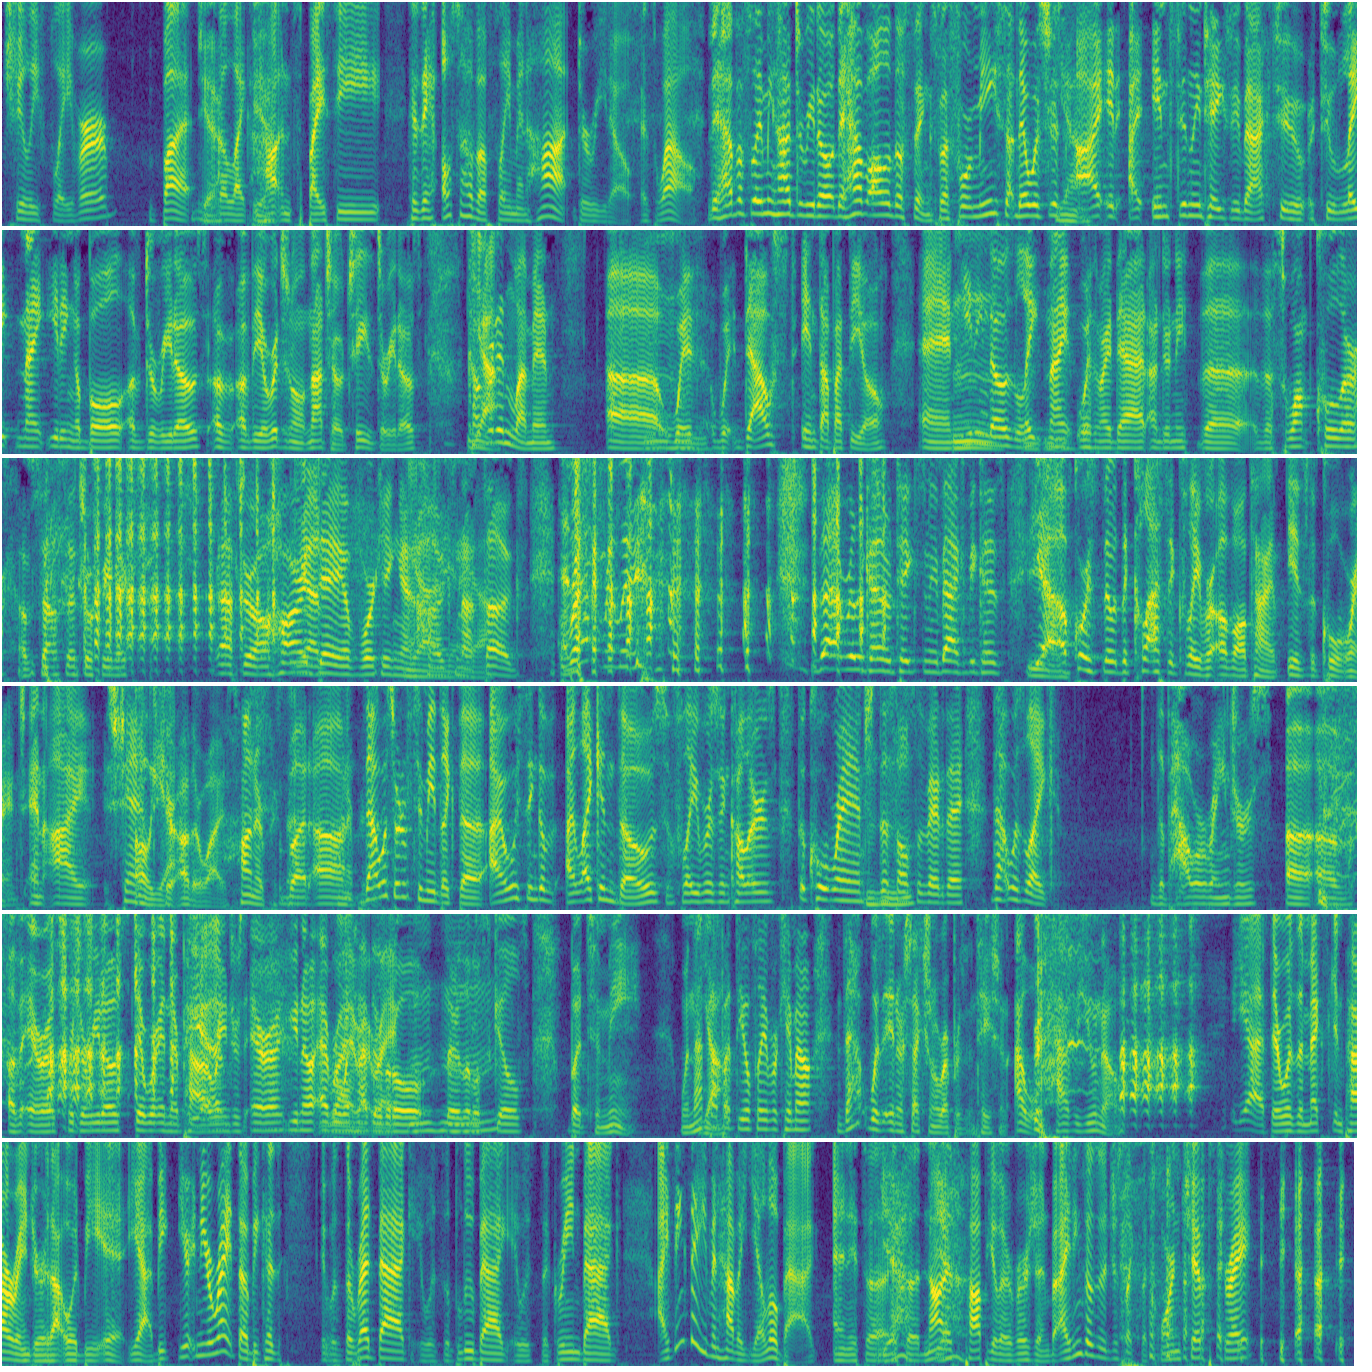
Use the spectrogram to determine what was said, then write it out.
chili flavor, but Yeah, the like yeah. hot and spicy because they also have a flaming hot Dorito as well. They have a flaming hot Dorito. They have all of those things. But for me, so, there was just Yeah. I it I instantly takes me back to to late night eating a bowl of Doritos of, of the original nacho cheese Doritos, covered in lemon, uh, hmm. with, with doused in tapatio and eating hmm. those late night hmm. with my dad underneath the the swamp cooler of South Central Phoenix after a hard Yes. day of working at Yeah, Hugs yeah, Not yeah. Thugs, and that really. that really kind of takes me back because yeah, Yeah. of course the the classic flavor of all time is the Cool Ranch, and I shan't Oh, yeah. hear otherwise. 100%. But um, 100%. that was sort of to me like the I always think of I liken those flavors and colors, the Cool Ranch, the Mm-hmm. Salsa Verde. That was like the Power Rangers uh, of of eras for Doritos. They were in their Power Yes. Rangers era. You know, everyone Right, had right, their right. little Mhm. their little skills. But to me, when that Yeah. Tapatio flavor came out, that was intersectional representation. I will have you know. Yeah, if there was a Mexican Power Ranger, that would be it. Yeah, be, you're, and you're right though because it was the red bag, it was the blue bag, it was the green bag. I think they even have a yellow bag, and it's a Yeah, it's a not as popular version. But I think those are just like the corn chips, right? yeah, yeah,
